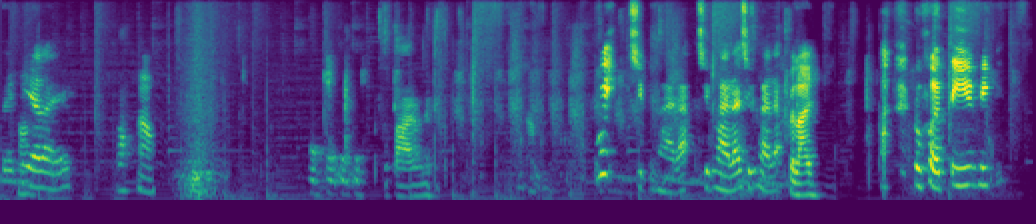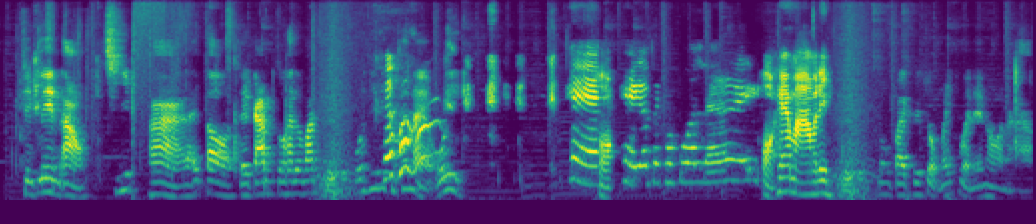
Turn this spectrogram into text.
ไม่มีอะไรโอ้โหโอ้โหจะตายแล้วเนี่ยอุ้ยชิบหายละชิบหายละชิบหายละเป็นไรหนูเผลอตีพริกพลิกลินอ้าวชีพห่าไอ้ต่อเจอกันตัวไฮโดรมันโอ้ยที่นี่ที่ไหนอุ้ย แห่แห่กันเป็นขบวนเลยขอแค่มามาดิ ลงไปคือจบไม่ควรแน่นอนนะครับ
